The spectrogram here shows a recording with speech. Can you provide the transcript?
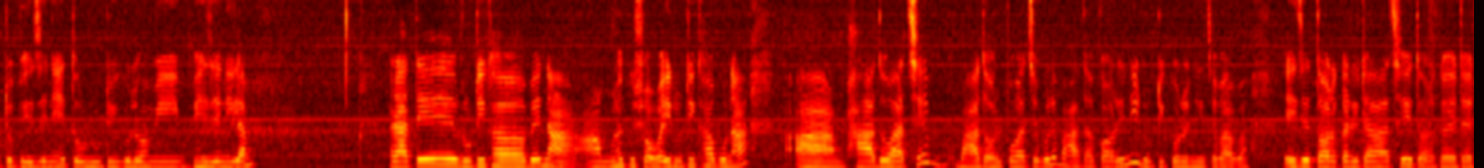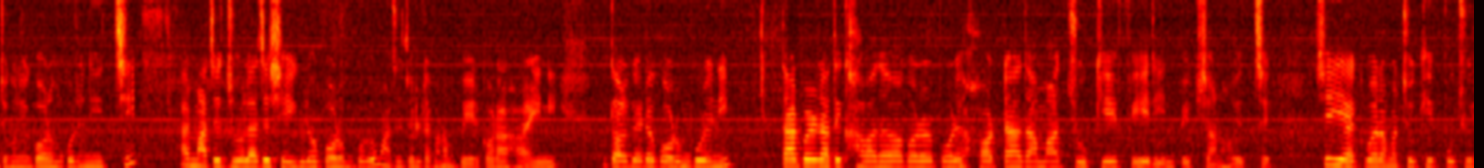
একটু ভেজে নে। তো রুটিগুলো আমি ভেজে নিলাম। রাতে রুটি খাওয়া হবে না, আমরা সবাই রুটি খাব না। ভাতও আছে, ভাত অল্প আছে বলে ভাত আর করেনি, রুটি করে নিয়েছে বাবা। এই যে তরকারিটা আছে, এই তরকারিটা একটুখানি গরম করে নিচ্ছি। আর মাছের ঝোল আছে, সেইগুলো গরম করব, মাছের ঝোলটা এখনও বের করা হয়নি। তরকারিটা গরম করে নিই। তারপরে রাতে খাওয়া দাওয়া করার পরে হঠাৎ আমার চোখে ফের ইনফেকশান হয়েছে। সেই একবার আমার চোখে প্রচুর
